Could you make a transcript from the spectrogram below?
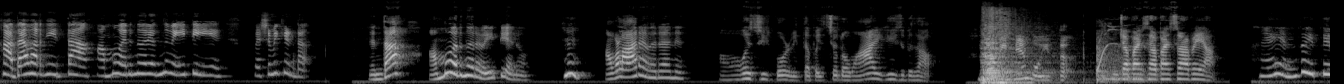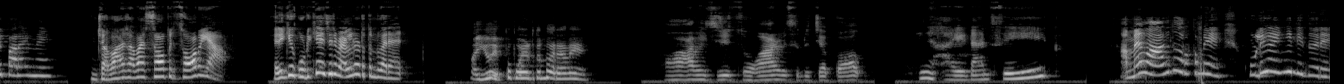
അതാ പറഞ്ഞിട്ടാ അമ്മ വരുന്നവരെ ഒന്ന് വെയിറ്റ് ചെയ്യേ. വിഷമിക്കണ്ട. എന്താ? അമ്മ വരുന്നവരെ വെയിറ്റ് ചെയ്യാനോ? അവൾ ആരാ വരാന്? ഓജി കോഴിത്ത പൈസോ വായി ഞാൻ പിന്നെയും പോയി ഇത്ത എന്താ ഇത്തേ പറയുന്നേ? ജവാ ജവാ സോപ്പി സോപ്പിയാ എനിക്ക് കുടിക്കാൻ ഇച്ചിരി വെള്ളം എടുത്തോണ്ട് വരാൻ. അയ്യോ ഇപ്പൊ പോയെടുത്തോണ്ട് വരാവേ. അമ്മ വാങ്ങി തുറക്കമേ കുളി കഴിഞ്ഞില്ല ഇതുവരെ?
